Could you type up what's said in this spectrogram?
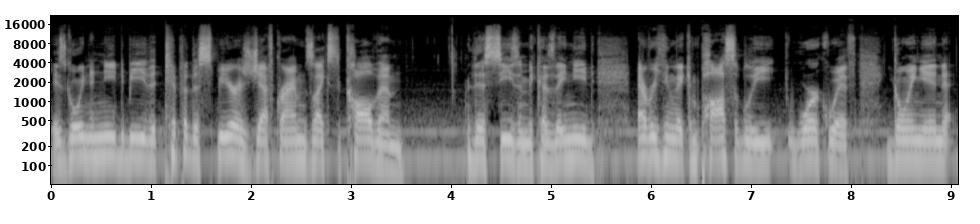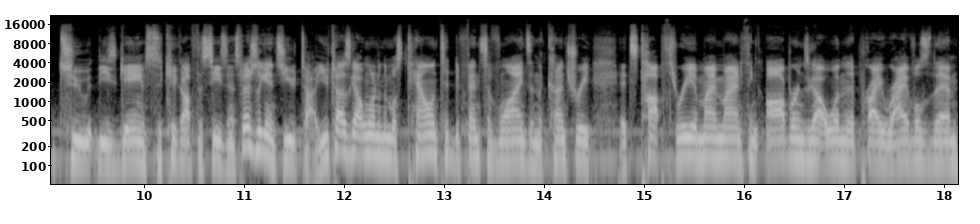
is going to need to be the tip of the spear, as Jeff Grimes likes to call them this season because they need everything they can possibly work with going into these games to kick off the season, especially against Utah. Utah's got one of the most talented defensive lines in the country. It's top three in my mind. I think Auburn's got one that probably rivals them.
